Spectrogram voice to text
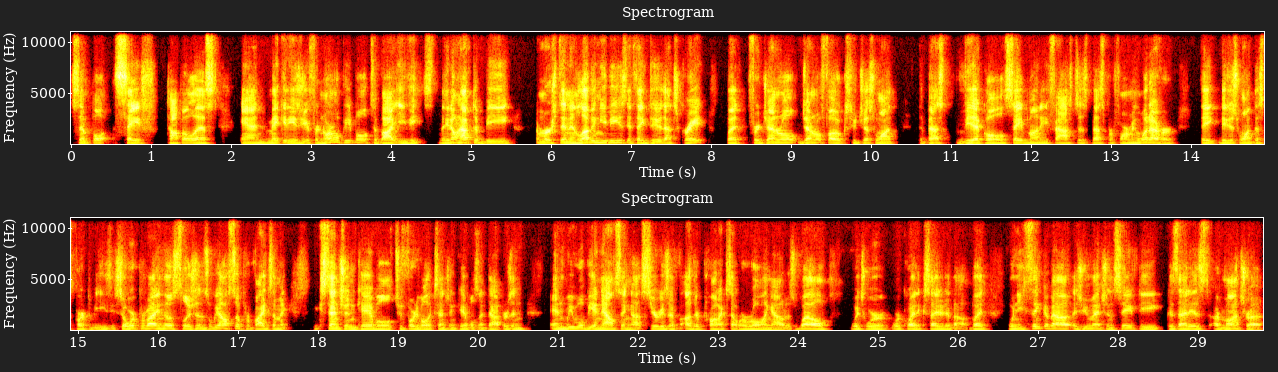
simple, safe, top of the list, and make it easier for normal people to buy EVs. They don't have to be immersed in and loving EVs. If they do, that's great. But for general general folks who just want the best vehicle, save money, fastest, best performing, whatever, they, they just want this part to be easy. So we're providing those solutions. We also provide some extension cable, 240 volt extension cables and adapters. And And we will be announcing a series of other products that we're rolling out as well, which we're, we're quite excited about. But when you think about, as you mentioned, safety, because that is our mantra,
